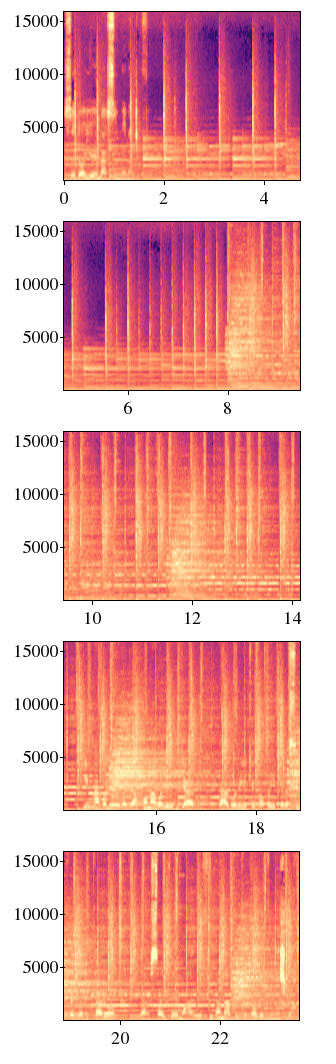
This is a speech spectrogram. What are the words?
صدای نسیم نجف. مقاله و ده ها مقاله دیگر درباره کتاب های کلاسیک و جدیدتر را در سایت معرفی و نقد کتاب بینش بخوانید.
